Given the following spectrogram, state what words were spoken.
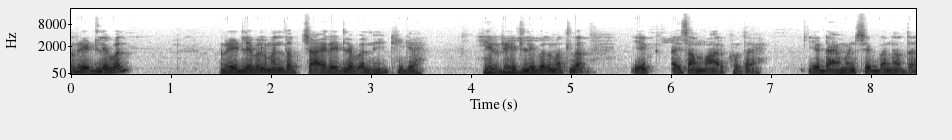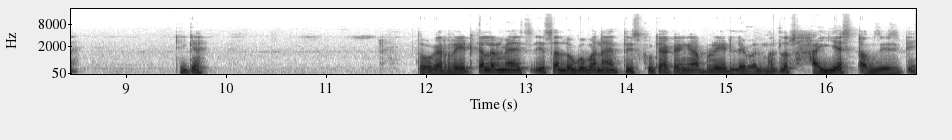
रेड लेवल रेड लेवल मतलब चाय रेड लेवल नहीं, ठीक है। ये रेड लेवल मतलब एक ऐसा मार्क होता है, ये डायमंड शेप बना होता है, ठीक है। तो अगर रेड कलर में ऐसा लोगो बना है तो इसको क्या कहेंगे आप? रेड लेवल मतलब हाईएस्ट टॉक्सिसिटी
